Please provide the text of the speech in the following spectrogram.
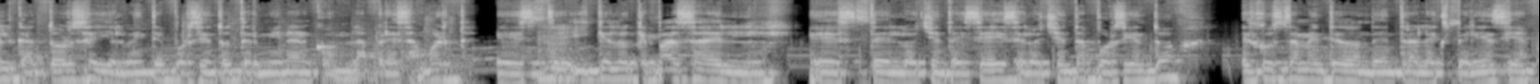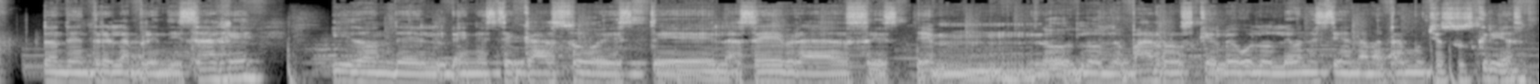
el 14 y el 20% terminan con la presa muerta. Este, ¿Y qué es lo que pasa? El, este, el 86, el 80% es justamente donde entra la experiencia, donde entra el aprendizaje y donde en este caso este, las cebras, este, mm, los, leopardos, que luego los leones tienden a matar mucho a sus crías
